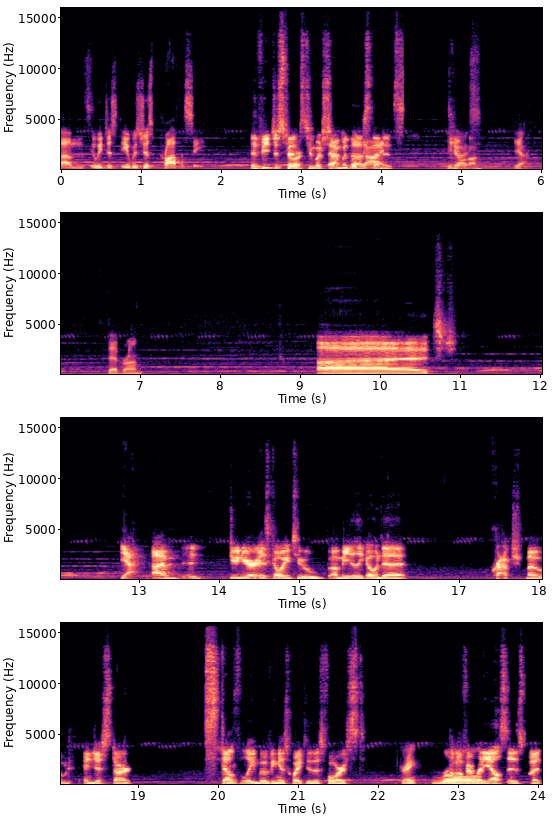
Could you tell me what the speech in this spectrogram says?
Um, it, we just it was just prophecy. if he just spends Sure. too much time with will us, die. then it's He Kilron. dies. Yeah. Dead Ron. Uh, t- yeah, I'm. Uh, Junior is going to immediately go into crouch mode and just start stealthily moving his way through this forest. Great. I don't know if everybody else is, but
